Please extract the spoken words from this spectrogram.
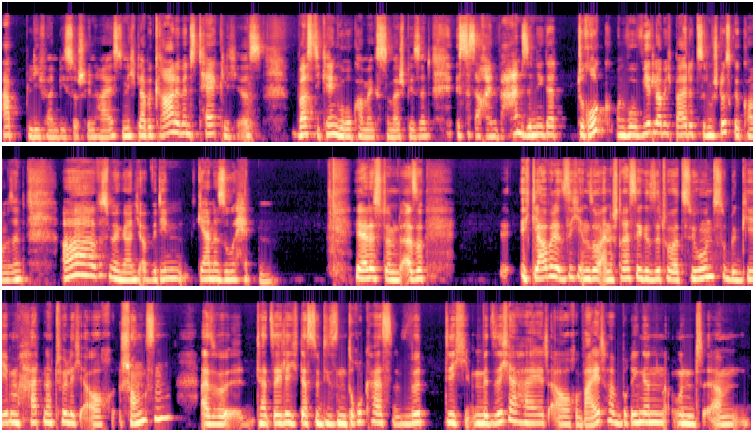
abliefern, wie es so schön heißt. Und ich glaube, gerade wenn es täglich ist, was die Känguru-Comics zum Beispiel sind, ist das auch ein wahnsinniger Druck und wo wir, glaube ich, beide zu dem Schluss gekommen sind, ah, wissen wir gar nicht, ob wir den gerne so hätten. Ja, das stimmt. Also ich glaube, sich in so eine stressige Situation zu begeben, hat natürlich auch Chancen. Also tatsächlich, dass du diesen Druck hast, wird dich mit Sicherheit auch weiterbringen und ähm,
